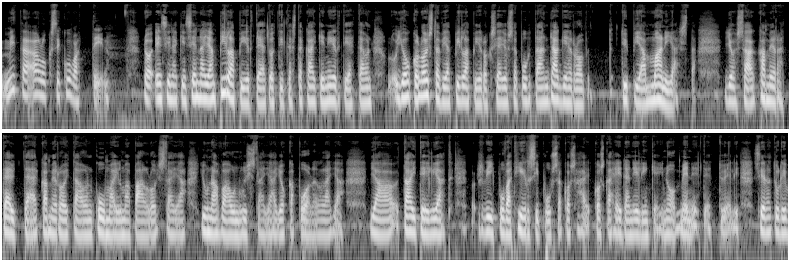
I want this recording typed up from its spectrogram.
Mitä aluksi kuvattiin? No ensinnäkin sen ajan pilapiirtäjät otti tästä kaiken irti, että on joukko loistavia pilapiirroksia, jossa puhutaan dagero typiä maniasta, jossa kamera täyttää. Kameroita on kuumailmapalloissa ja junavaunuissa ja joka puolella. Ja, ja taiteilijat riippuvat hirsipuussa, koska, he, koska heidän elinkeino on menetetty. Eli siellä tuli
